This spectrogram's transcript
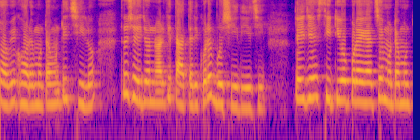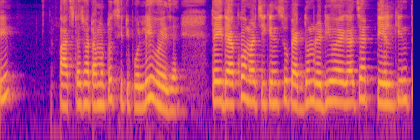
সবই ঘরে মোটামুটি ছিল। তো সেই জন্য আর কি তাড়াতাড়ি করে বসিয়ে দিয়েছি। তো এই যে সিটিও পড়ে গেছে মোটামুটি। পাঁচটা, ছটা মতো সিটি পড়লেই হয়ে যায়। তো এই দেখো আমার চিকেন স্যুপ একদম রেডি হয়ে গেছে আর তেল কিন্তু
